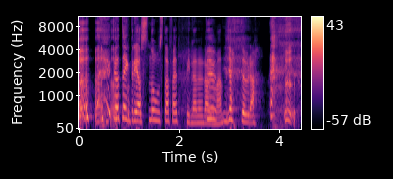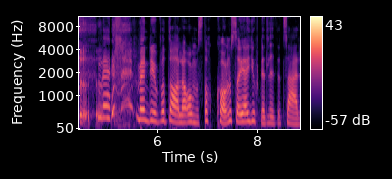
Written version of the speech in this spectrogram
jag tänkte det, jag snor stafettpinnen idag gumman. jättebra. Nej, men du, på tala om Stockholm så har jag gjort ett litet så här...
